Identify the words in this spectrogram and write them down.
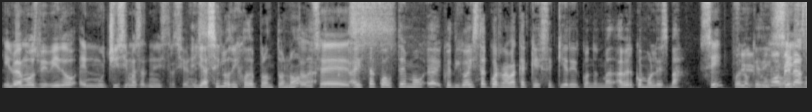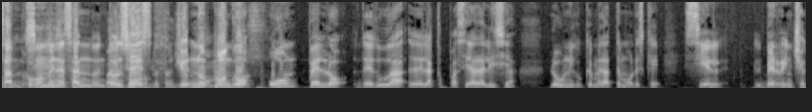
Y lo hemos vivido en muchísimas administraciones. Y así lo dijo de pronto, ¿no? Entonces- Ahí está Cuauhtémoc, eh, digo, ahí está Cuernavaca que se quiere ir con el a ver cómo les va. ¿Sí? Fue Sí, lo que como dijo. amenazando. como Sí, amenazando. Entonces, yo no pongo mocos. un pelo de duda de la capacidad de Alicia. Lo único que me da temor es que si el berrinche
